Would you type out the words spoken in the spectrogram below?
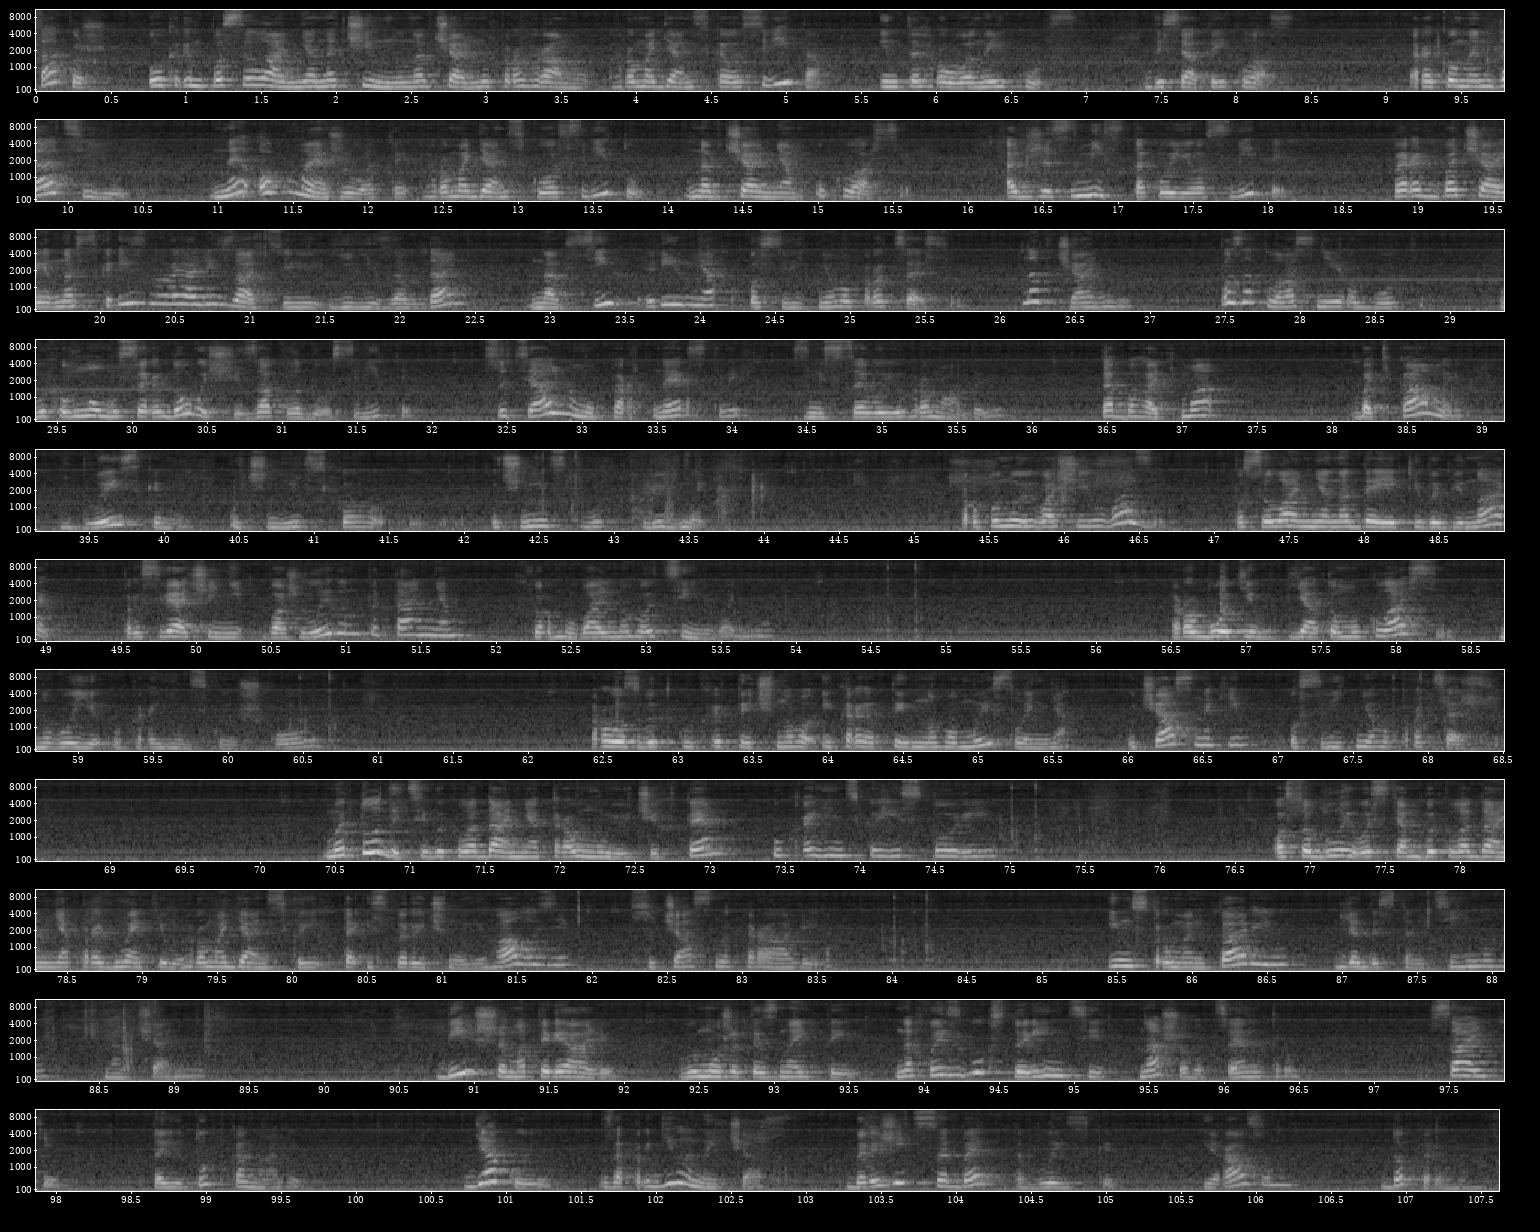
Також, окрім посилання на чинну навчальну програму Громадянська освіта, інтегрований курс 10 клас, рекомендацію не обмежувати громадянську освіту навчанням у класі, адже зміст такої освіти передбачає наскрізну реалізацію її завдань на всіх рівнях освітнього процесу навчанні, позакласній роботі, виховному середовищі закладу освіти, соціальному партнерстві з місцевою громадою та багатьма батьками і близькими учнівського, учнівству людьми. Пропоную вашій увазі посилання на деякі вебінари, присвячені важливим питанням формувального оцінювання. Роботі в п'ятому класі нової української школи, розвитку критичного і креативного мислення учасників освітнього процесу. Методиці викладання травмуючих тем української історії, особливостям викладання предметів громадянської та історичної галузі в сучасних реаліях, інструментарію для дистанційного навчання. Більше матеріалів ви можете знайти на Фейсбук-сторінці нашого центру, сайті та Ютуб каналі. Дякую за приділений час. Бережіть себе та близьких і разом до перемоги.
